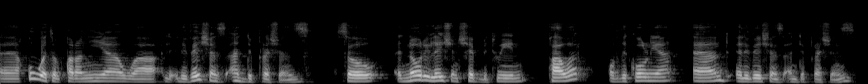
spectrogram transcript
قوه القرنيه والelevations and depressions so no relationship between power of the cornea and elevations and depressions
